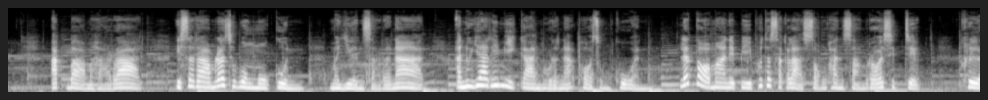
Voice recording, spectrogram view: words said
2131 อักบามหาราช อิสลามราชวงศ์โมกุล มาเยือนสารนาฏ อนุญาตให้มีการบูรณะพอสมควร และต่อมาในปีพุทธศักราช 2317 เครือ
